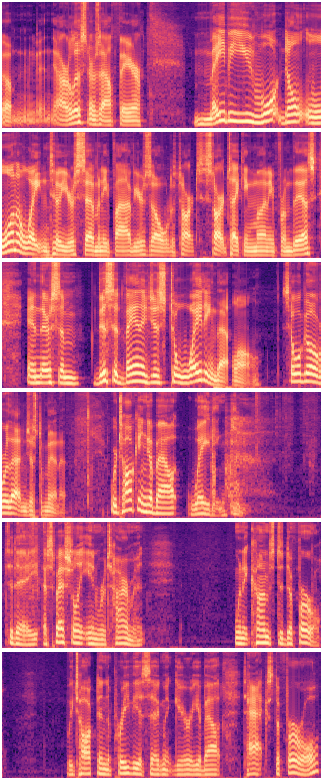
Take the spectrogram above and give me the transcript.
um, our listeners out there maybe you want, don't want to wait until you're 75 years old to start, to start taking money from this. And there's some disadvantages to waiting that long. So we'll go over that in just a minute. We're talking about waiting today, especially in retirement. when it comes to deferral. We talked in the previous segment, Gary, about tax deferral,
